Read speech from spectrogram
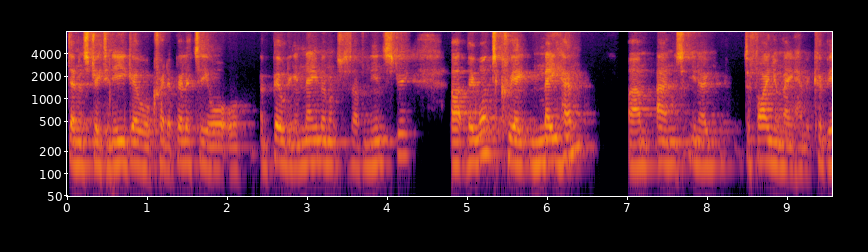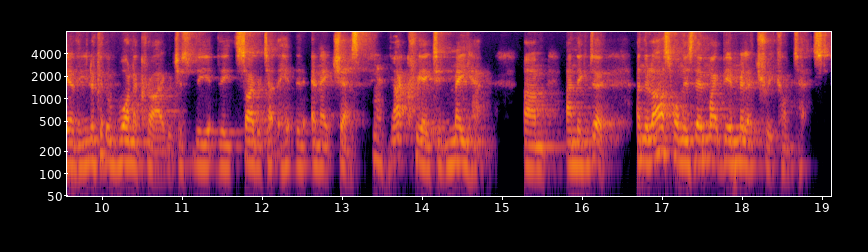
demonstrating ego or credibility or, or building a name amongst yourself in the industry. Uh, they want to create mayhem um, and you know, define your mayhem. It could be anything. You look at the WannaCry, which is the the cyber attack that hit the NHS. Yeah. That created mayhem, um, and they can do it. And the last one is there might be a military context.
